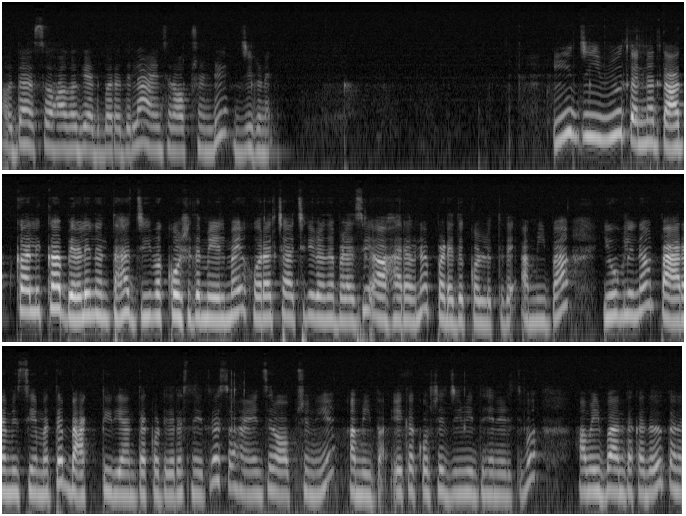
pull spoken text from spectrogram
ಹೌದಾ? ಸೊ ಹಾಗಾಗಿ ಅದು ಬರೋದಿಲ್ಲ. ಆನ್ಸರ್ ಆಪ್ಷನ್ ಡಿ ಜಿಗಣೆ. ಈ ಜೀವಿಯು ತನ್ನ ತಾತ್ಕಾಲಿಕ ಬೆರಳಿನಂತಹ ಜೀವಕೋಶದ ಮೇಲ್ಮೈ ಹೊರಚಾಚಿಕೆಗಳನ್ನು ಬಳಸಿ ಆಹಾರವನ್ನು ಪಡೆದುಕೊಳ್ಳುತ್ತದೆ. ಅಮೀಬಾ ಇವುಗಳಿನ ಪ್ಯಾರಾಮಿಸಿಯ ಮತ್ತು ಬ್ಯಾಕ್ಟೀರಿಯಾ ಅಂತ ಕೊಟ್ಟಿದ್ದಾರೆ ಸ್ನೇಹಿತರೆ. So answer option A amoeba. ಏಕಕೋಶ ಜೀವಿ ಅಂತ ಏನು ಹೇಳ್ತೀವೋ? ಅಮೀಬಾ ಅಂತಕ್ಕಂಥದ್ದು ತನ್ನ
